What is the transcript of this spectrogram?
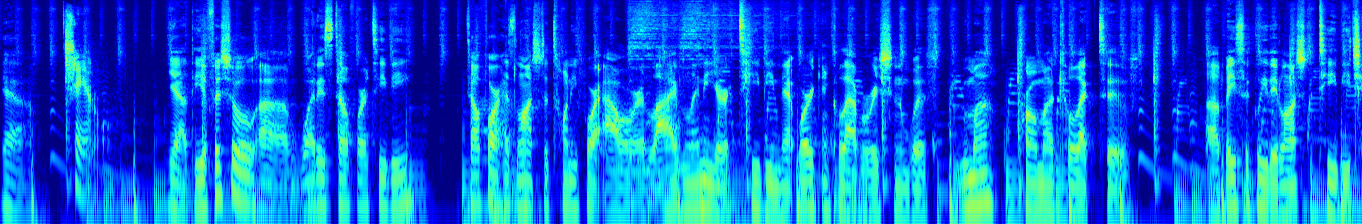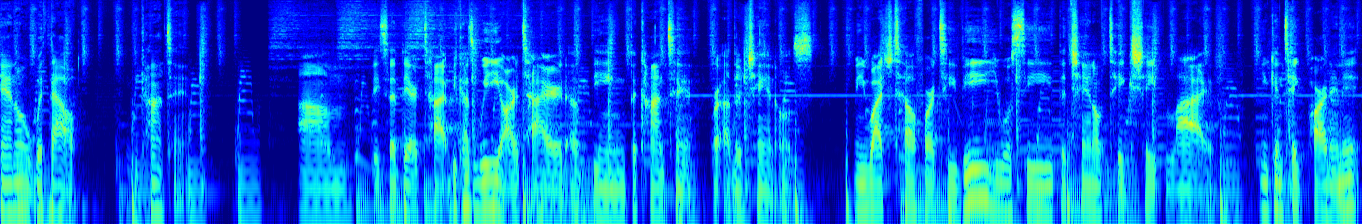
Yeah. channel. Yeah, the official uh, What is Telfar TV? Telfar has launched a 24 hour live linear TV network in collaboration with Yuma Chroma Collective. Uh, basically, they launched a TV channel without content. Um, they said they're tired because we are tired of being the content for other channels. When you watch Telfar TV, you will see the channel take shape live. You can take part in it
